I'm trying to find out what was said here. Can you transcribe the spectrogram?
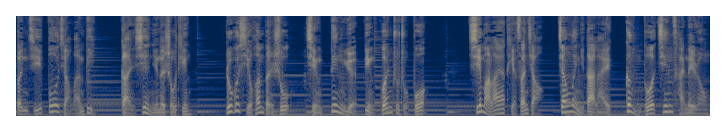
本集播讲完毕，感谢您的收听。如果喜欢本书，请订阅并关注主播。喜马拉雅铁三角将为你带来更多精彩内容。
